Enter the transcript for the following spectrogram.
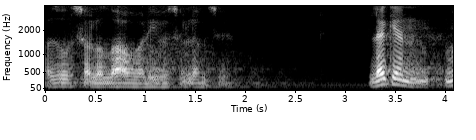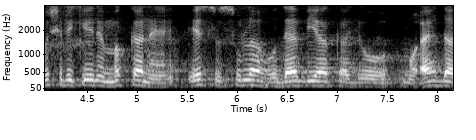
حضور صلی اللہ علیہ وسلم سے لیکن مشرقین مکہ نے اس صلح حدیبیہ کا جو معاہدہ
